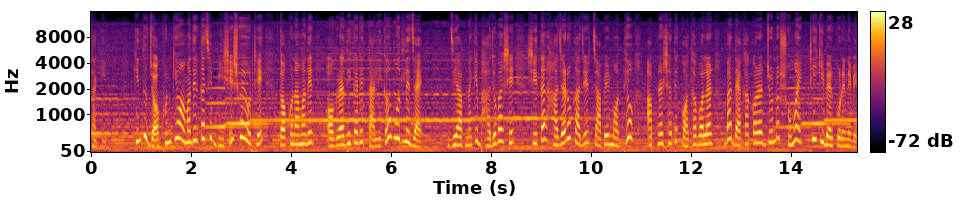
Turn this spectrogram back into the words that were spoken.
থাকি। কিন্তু যখন কেউ আমাদের কাছে বিশেষ হয়ে ওঠে, তখন আমাদের অগ্রাধিকারের তালিকাও বদলে যায়। যে আপনাকে ভালোবাসে, সে তার হাজারো কাজের চাপের মধ্যেও আপনার সাথে কথা বলার বা দেখা করার জন্য সময় ঠিকই বের করে নেবে।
